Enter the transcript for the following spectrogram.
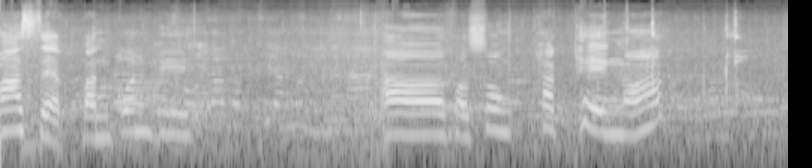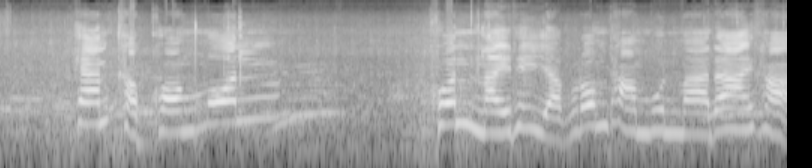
มาแจกปันก้นดีเอ่อขอส่งผักเทงเนาะแทนขับของมนคนไหนที่อยากร่วมทำบุญมาได้ค่ะ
